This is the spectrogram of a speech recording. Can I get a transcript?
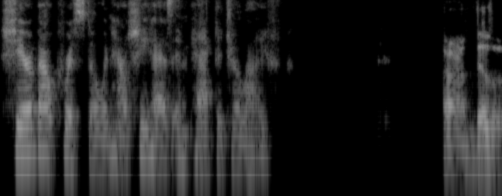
share about Cristal and how she has impacted your life. Um, there's a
